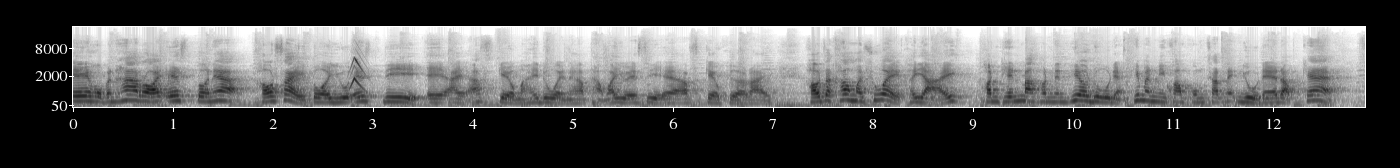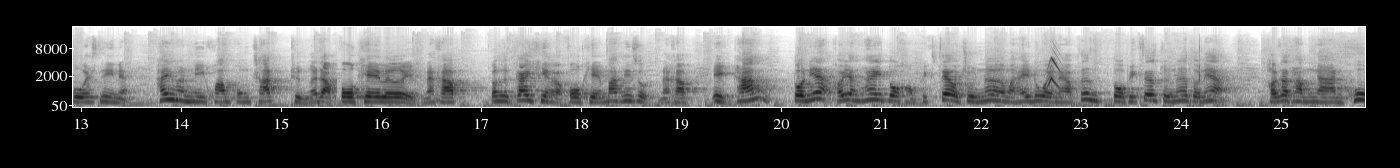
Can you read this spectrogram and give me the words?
A 6 5 0 0 S ตัวเนี้ยเขาใส่ตัว USD AI Upscale มาให้ด้วยนะครับ ถามว่า USD AI Upscale คืออะไร เขาจะเข้ามาช่วยขยายคอนเทนต์บางคอนเทนต์ที่เราดูเนี่ยที่มันมีความคมชัดอยู่ในระดับแค่ Full HD เนี่ยให้มันมีความคมชัดถึงระดับ 4K เลยนะครับ ก็คือใกล้เคียงกับ 4K มากที่สุดนะครับ อีกทั้งตัวเนี้ยเขายังให้ตัวของ Pixel Tuner มาให้ด้วยนะครับ ซึ่งตัว Pixel Tuner ตัวเนี้ยเขาจะทำงานคู่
